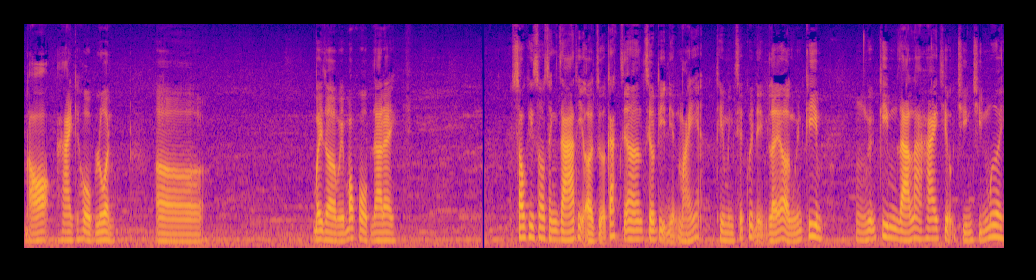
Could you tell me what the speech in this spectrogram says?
Đó hai cái hộp luôn. Ờ, bây giờ mới bóc hộp ra đây. Sau khi so sánh giá thì ở giữa các ờ, siêu thị điện máy ấy, thì mình sẽ quyết định lấy ở Nguyễn Kim. Ừ, Nguyễn Kim giá là 2 triệu 990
